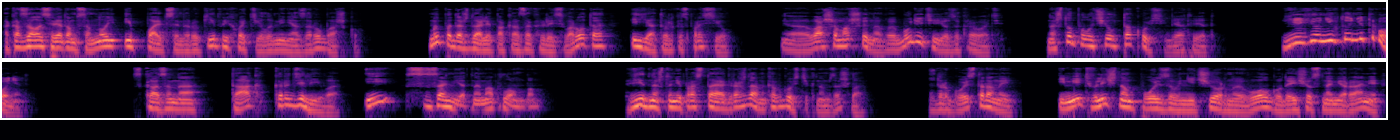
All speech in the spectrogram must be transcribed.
оказалась рядом со мной и пальцами руки прихватила меня за рубашку. Мы подождали, пока закрылись ворота, и я только спросил. «Э, «Ваша машина, вы будете ее закрывать?» На что получил такой себе ответ. «Ее никто не тронет». Сказано так горделиво и с заметным опломбом. Видно, что непростая гражданка в гости к нам зашла. С другой стороны, иметь в личном пользовании черную «Волгу», да еще с номерами,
